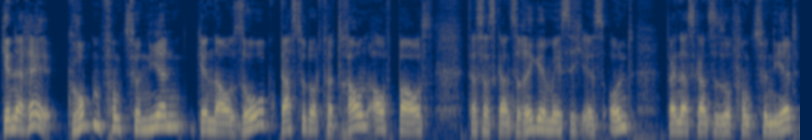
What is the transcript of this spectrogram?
generell, Gruppen funktionieren genau so, dass du dort Vertrauen aufbaust, dass das Ganze regelmäßig ist und wenn das Ganze so funktioniert,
